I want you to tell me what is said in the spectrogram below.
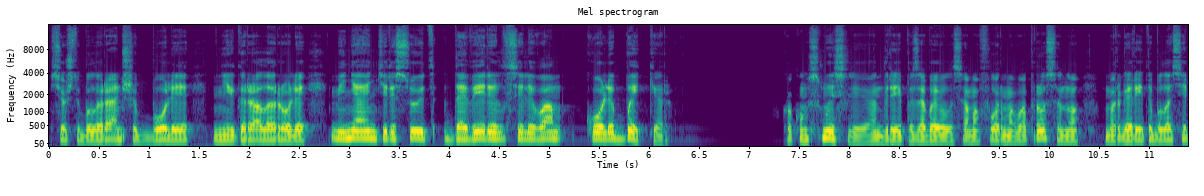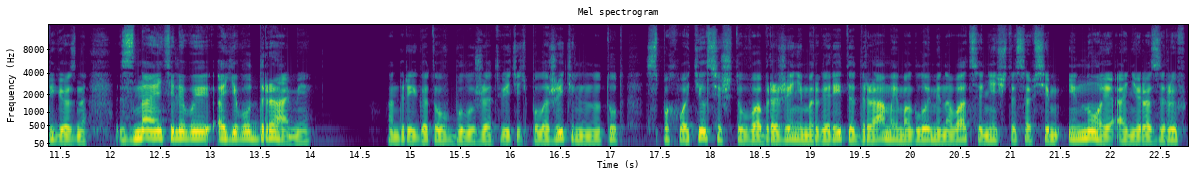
все, что было раньше, более не играло роли. «Меня интересует, доверился ли вам Коля Беккер?» «В каком смысле?» Андрей позабавила сама форма вопроса, но Маргарита была серьезна. «Знаете ли вы о его драме?» Андрей готов был уже ответить положительно, но тут спохватился, что в воображении Маргариты драмой могло именоваться нечто совсем иное, а не разрыв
